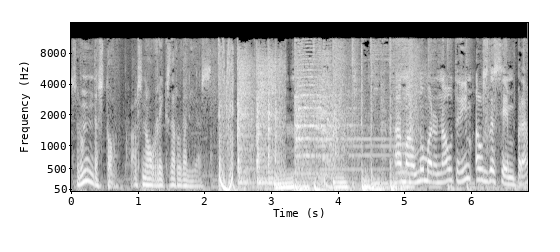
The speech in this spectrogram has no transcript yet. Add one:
Són un destorb, els nous rics de Rodalies. Amb el número 9 tenim els de sempre.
